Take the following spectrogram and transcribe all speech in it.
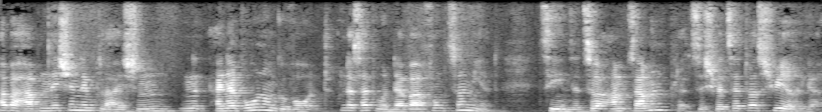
aber haben nicht in dem gleichen, in einer Wohnung gewohnt. Und das hat wunderbar funktioniert. Ziehen sie zusammen, plötzlich wird es etwas schwieriger.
